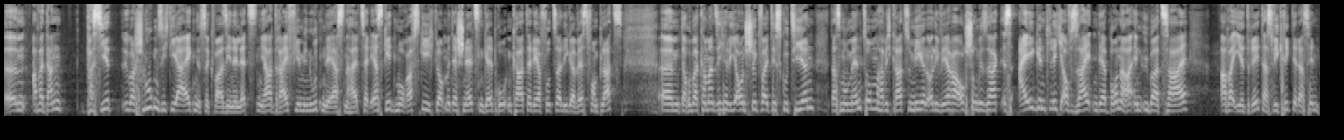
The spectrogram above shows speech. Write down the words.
Ähm, aber dann passiert, überschlugen sich die Ereignisse quasi in den letzten ja, drei, vier Minuten der ersten Halbzeit. Erst geht Morawski, ich glaube, mit der schnellsten gelb-roten Karte der Futsalliga West vom Platz. Ähm, darüber kann man sicherlich auch ein Stück weit diskutieren. Das Momentum, habe ich gerade zu Miguel Oliveira auch schon gesagt, ist eigentlich auf Seiten der Bonner in Überzahl. Aber ihr dreht das. Wie kriegt ihr das hin?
